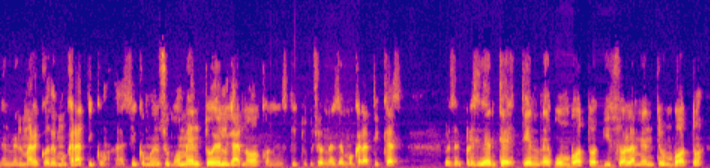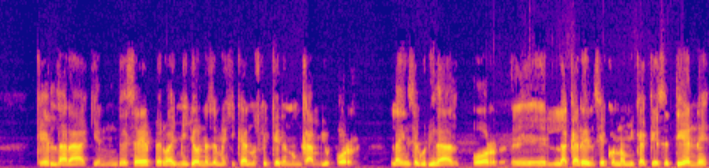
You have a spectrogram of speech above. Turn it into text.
en el marco democrático, así como en su momento él ganó con instituciones democráticas, pues el presidente tiene un voto y solamente un voto que él dará a quien desee, pero hay millones de mexicanos que quieren un cambio por la inseguridad, por la carencia económica que se tiene,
